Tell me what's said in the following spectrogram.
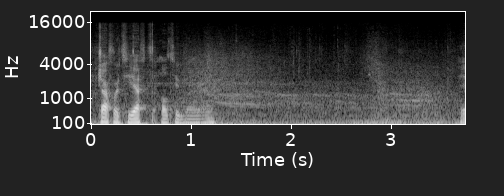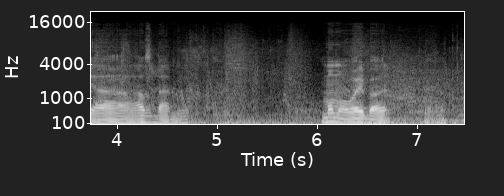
Watch out for TF ulti by the way. Yeah, that was a bad move. I'm on my way, but... Yeah.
